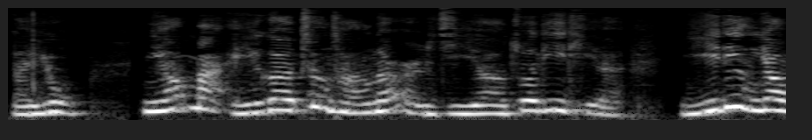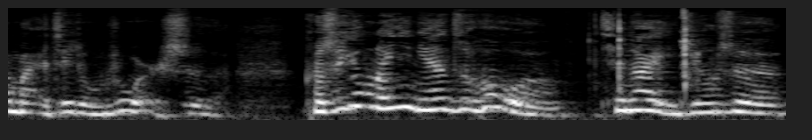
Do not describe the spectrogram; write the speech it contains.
来用。你要买一个正常的耳机啊，坐地铁一定要买这种入耳式的。可是用了一年之后啊，现在已经是。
